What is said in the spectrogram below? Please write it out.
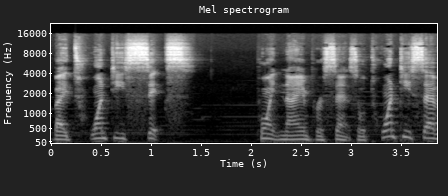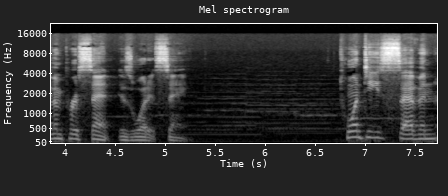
by 26.9%. So 27% is what it's saying. 27%.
